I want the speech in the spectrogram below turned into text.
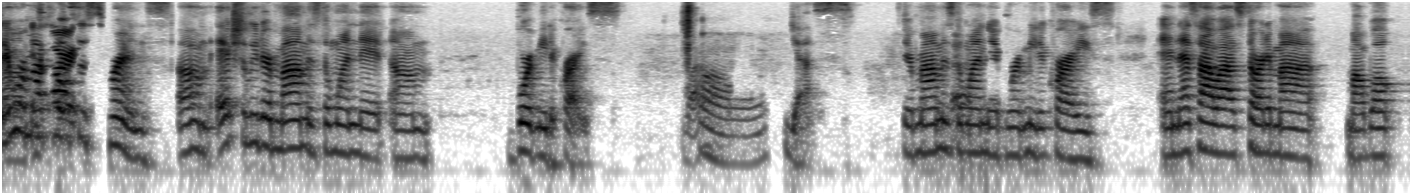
They were um, my closest friends. Um, actually, their mom is the one that um brought me to Christ. Wow. Yes. Their mom is the one that brought me to Christ. And that's how I started my my walk,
